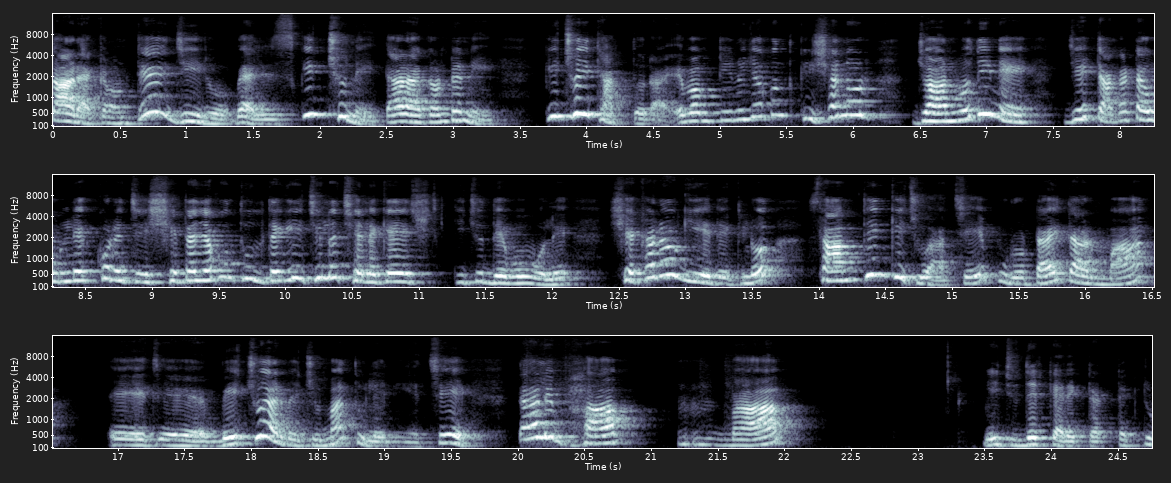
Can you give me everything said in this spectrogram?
তার অ্যাকাউন্টে জিরো ব্যালেন্স কিচ্ছু নেই, তার অ্যাকাউন্টে নেই, কিছুই থাকতো না। এবং টিনু যখন কৃষাণুর জন্মদিনে যে টাকাটা উল্লেখ করেছে, সেটা যখন তুলতে গিয়েছিল, ছেলেকে কিছু দেবো বলে, সেখানেও গিয়ে দেখল সামথিং কিছু আছে, পুরোটাই তার মা বেচু আর বেচুমা তুলে নিয়েছে। তাহলে ভাব ভাব, বেচুদের ক্যারেক্টারটা একটু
